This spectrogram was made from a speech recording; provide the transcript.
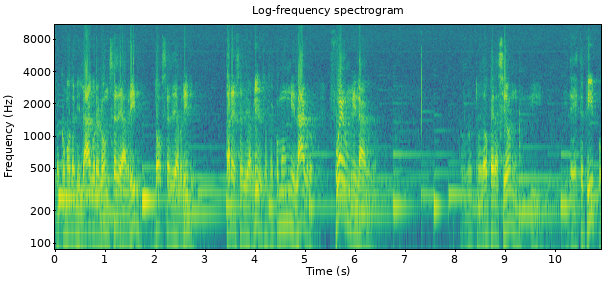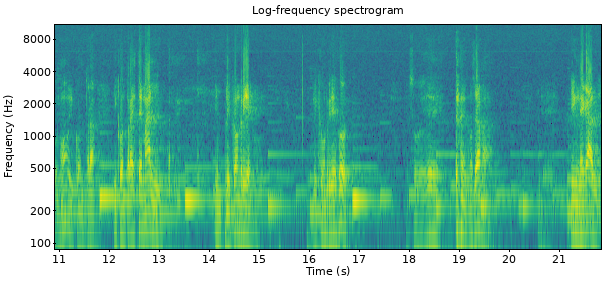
fue como de milagro el 11 de abril, 12 de abril, 13 de abril, eso fue como un milagro, fue un milagro toda operación y, de este tipo, ¿no? Y contra, y contra este mal implica un riesgo. Implica un riesgo. Eso es, ¿cómo se llama? Eh, innegable.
